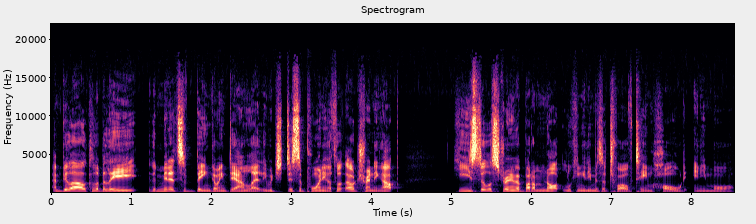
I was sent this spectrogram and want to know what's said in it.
And Bilal Koulibaly, the minutes have been going down lately, which is disappointing. I thought they were trending up. He's still a streamer, but I'm not looking at him as a 12 team hold anymore.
